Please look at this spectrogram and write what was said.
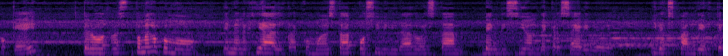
¿Ok? Pero tómalo como en energía alta, como esta posibilidad o esta bendición de crecer y de, y de expandirte.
